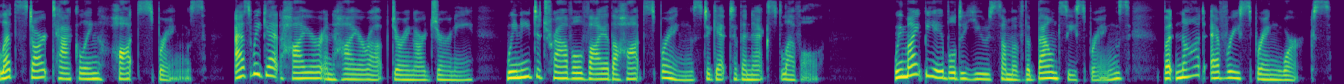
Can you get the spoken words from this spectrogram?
Let's start tackling hot springs. As we get higher and higher up during our journey, we need to travel via the hot springs to get to the next level. We might be able to use some of the bouncy springs, but not every spring works.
